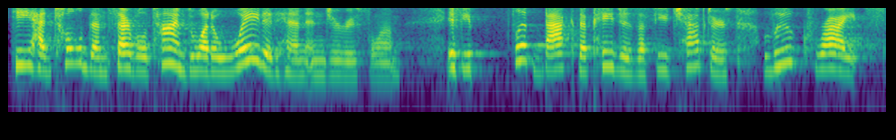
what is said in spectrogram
He had told them several times what awaited him in Jerusalem. If you flip back the pages a few chapters, Luke writes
